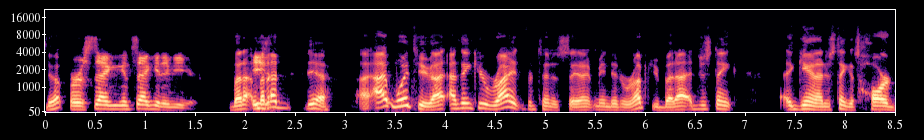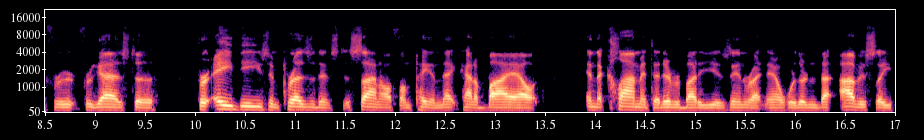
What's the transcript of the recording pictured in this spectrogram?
Yep, for a second consecutive year. But but I, yeah, I, am with you. I, I, think you're right for Tennessee. I didn't mean to interrupt you, but I just think again, I just think it's hard for for guys to for ads and presidents to sign off on paying that kind of buyout in the climate that everybody is in right now, where they're obviously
